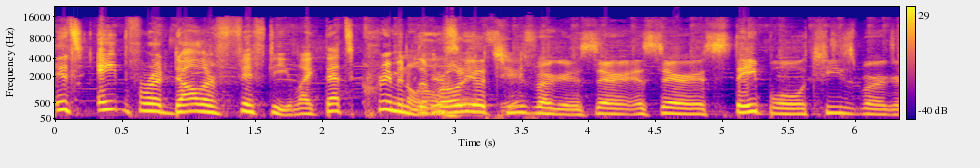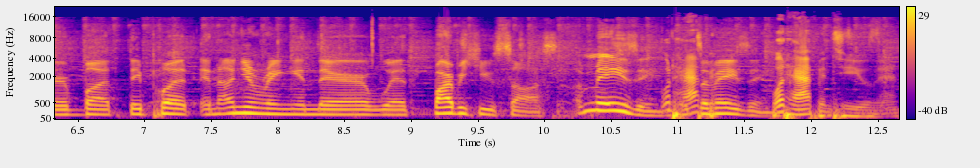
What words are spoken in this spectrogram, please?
It's eight for a dollar fifty. Like that's criminal. The There's- rodeo Seriously? cheeseburger is their is their staple cheeseburger, but they put an onion ring in there with barbecue sauce. Amazing! What happened? It's amazing. What happened to you, man?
